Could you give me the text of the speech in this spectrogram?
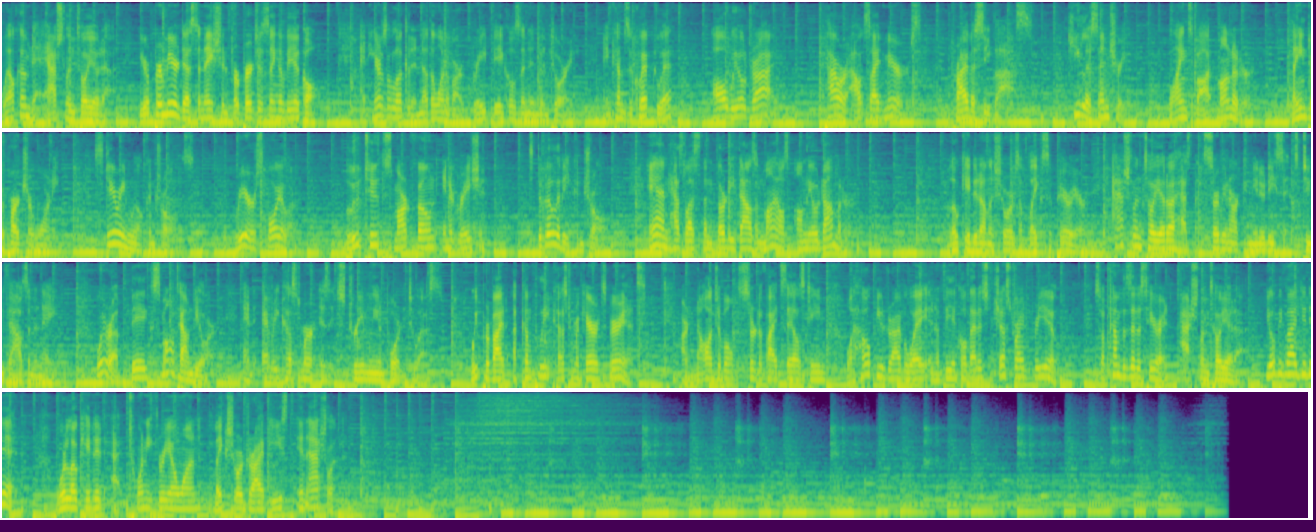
Welcome to Ashland Toyota, your premier destination for purchasing a vehicle. And here's a look at another one of our great vehicles in inventory and comes equipped with all wheel drive, power outside mirrors, privacy glass, keyless entry, blind spot monitor, lane departure warning, steering wheel controls, rear spoiler, Bluetooth smartphone integration, stability control, and has less than 30,000 miles on the odometer. Located on the shores of Lake Superior, Ashland Toyota has been serving our community since 2008. We're a big, small town dealer, and every customer is extremely important to us. We provide a complete customer care experience. Our knowledgeable, certified sales team will help you drive away in a vehicle that is just right for you. So come visit us here at Ashland Toyota. You'll be glad you did. We're located at 2301 Lakeshore Drive East in Ashland.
